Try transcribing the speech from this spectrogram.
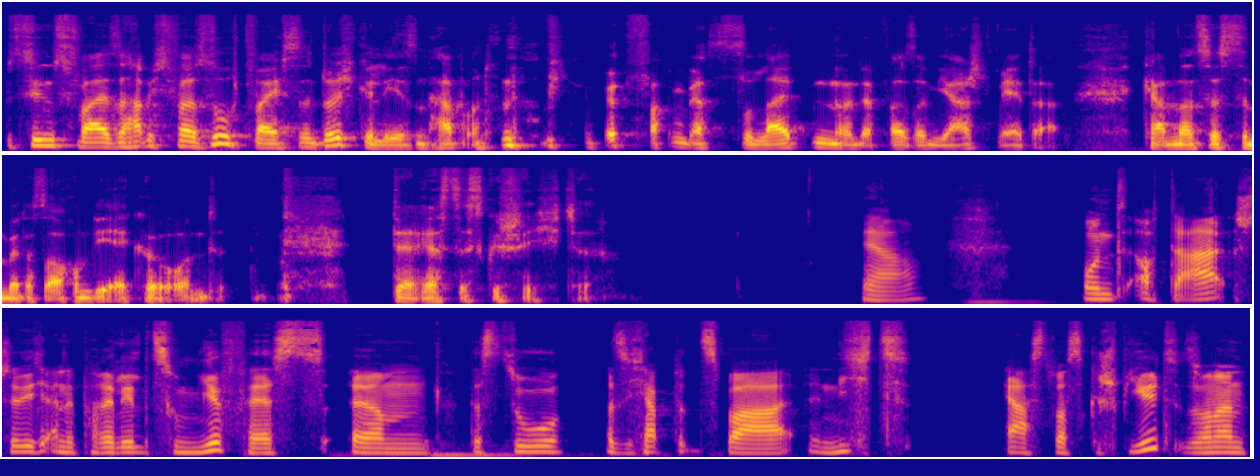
beziehungsweise habe ich versucht, weil ich es dann durchgelesen habe und dann habe ich angefangen, das zu leiten und etwa so ein Jahr später kam dann System das auch um die Ecke und der Rest ist Geschichte. Ja, und auch da stelle ich eine Parallele zu mir fest, ähm, dass du, also ich habe zwar nicht erst was gespielt, sondern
